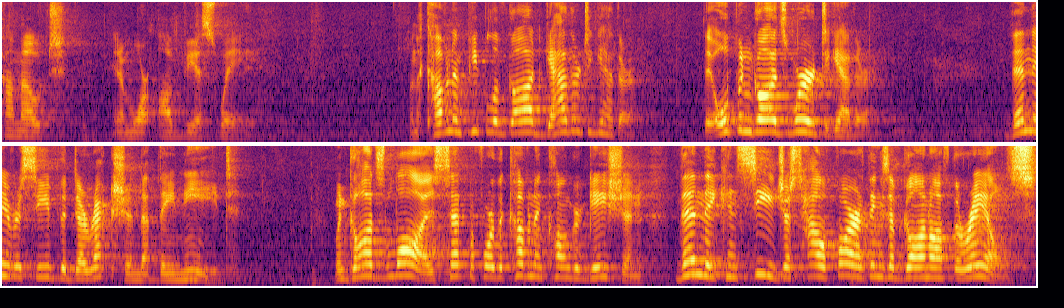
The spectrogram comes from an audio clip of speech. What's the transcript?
come out in a more obvious way. When the covenant people of God gather together, They open God's word together. Then they receive the direction that they need. When God's law is set before the covenant congregation, then they can see just how far things have gone off the rails.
